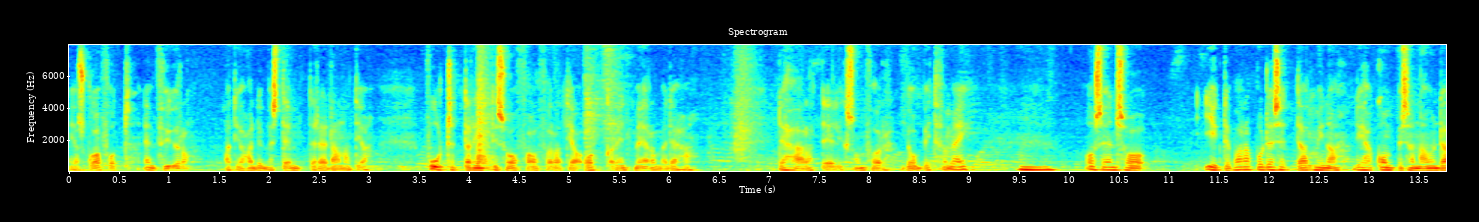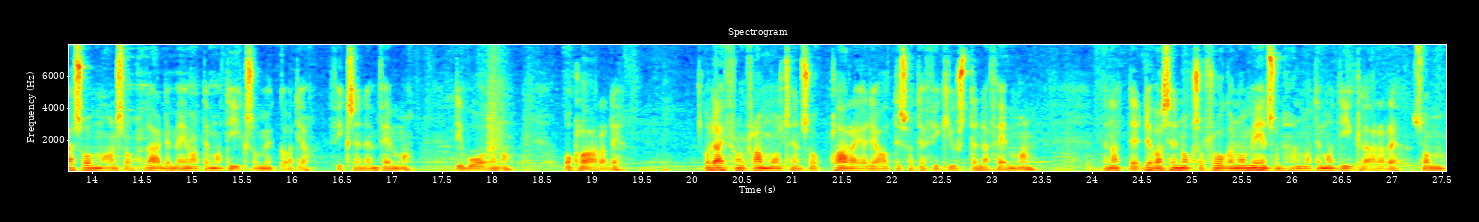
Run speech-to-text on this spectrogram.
jag skulle ha fått en fyra. Att jag hade bestämt det redan att jag fortsätter inte i så fall för att jag orkar inte mer med det här. Det här att det är liksom för jobbigt för mig. Mm. Och sen så gick det bara på det sättet att mina de här kompisarna under sommaren så lärde mig matematik så mycket att jag fick sen en femma till våren och, och klarade det. Och därifrån framåt sen så klarade jag det alltid så att jag fick just den där femman. Men att det, det var sen också frågan om en sån här matematiklärare som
